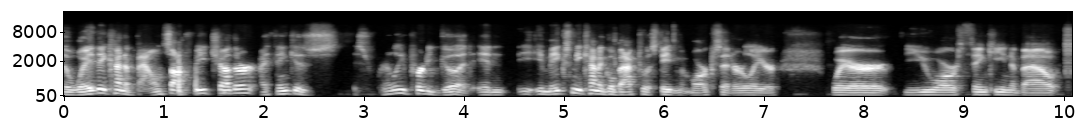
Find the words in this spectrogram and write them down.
the way they kind of bounce off of each other, I think is is really pretty good. And it makes me kind of go back to a statement Mark said earlier, where you are thinking about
